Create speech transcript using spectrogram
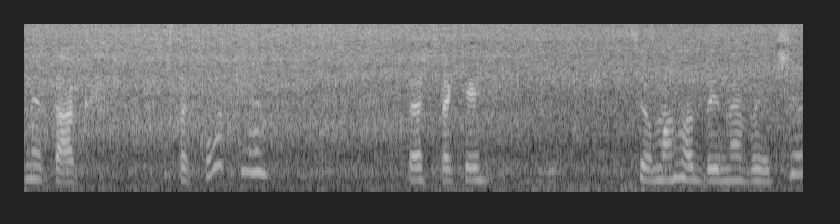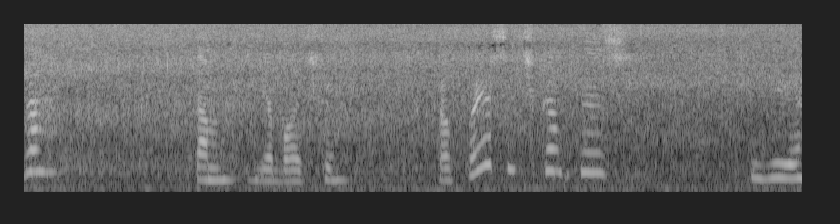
не так спекотно. Все ж таки сьома година вечора. Там я бачу кафешечка теж є.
